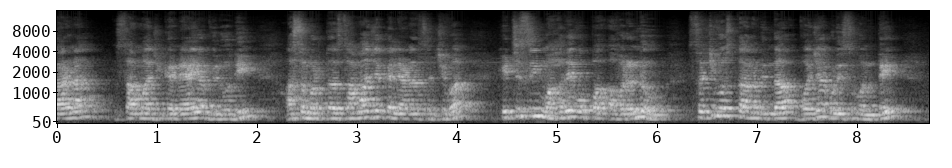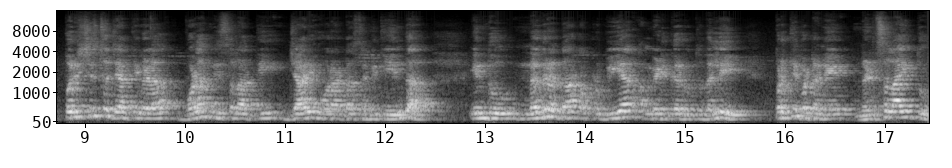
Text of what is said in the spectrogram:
ಕಾರಣ, ಸಾಮಾಜಿಕ ನ್ಯಾಯ ವಿರೋಧಿ, ಅಸಮರ್ಥ ಸಮಾಜ ಕಲ್ಯಾಣ ಸಚಿವ ಎಚ್ ಸಿ ಮಹದೇವಪ್ಪ ಅವರನ್ನು ಸಚಿವ ಸ್ಥಾನದಿಂದ ವಜಾಗೊಳಿಸುವಂತೆ ಪರಿಶಿಷ್ಟ ಜಾತಿಗಳ ಒಳ ಮೀಸಲಾತಿ ಜಾರಿ ಹೋರಾಟ ಸಮಿತಿಯಿಂದ ಇಂದು ನಗರದ ಡಾಕ್ಟರ್ ಬಿಆರ್ ಅಂಬೇಡ್ಕರ್ ವೃತ್ತದಲ್ಲಿ ಪ್ರತಿಭಟನೆ ನಡೆಸಲಾಯಿತು.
